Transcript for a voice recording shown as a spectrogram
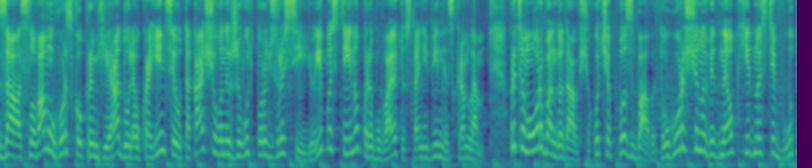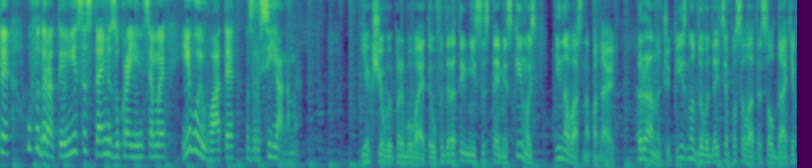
За словами угорського прем'єра, доля українців така, що вони живуть поруч з Росією і постійно перебувають у стані війни з Кремлем. При цьому Орбан додав, що хоче позбавити Угорщину від необхідності бути у федеративній системі з українцями і воювати з росіянами. Якщо ви перебуваєте у федеративній системі з кимось і на вас нападають, рано чи пізно доведеться посилати солдатів,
